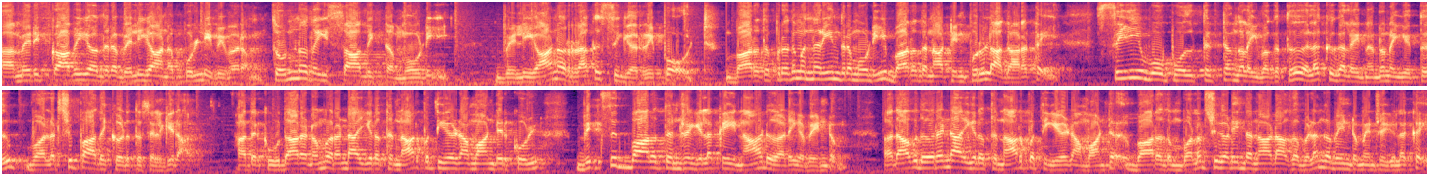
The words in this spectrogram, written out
அமெரிக்காவை அதிர வெளியான புள்ளி விவரம் சொன்னதை சாதித்த மோடி. வெளியான ரகசிய ரிப்போர்ட் பாரத பிரதமர் நரேந்திர மோடி பாரத நாட்டின் பொருளாதாரத்தை சிஇஓ போல் திட்டங்களை வகுத்து இலக்குகளை நிர்ணயித்து வளர்ச்சி பாதைக்கு எடுத்து செல்கிறார். அதற்கு உதாரணம் இரண்டாயிரத்து நாற்பத்தி ஏழாம் ஆண்டிற்குள் விக்சித் பாரத் என்ற இலக்கை நாடு அடைய வேண்டும். அதாவது இரண்டாயிரத்து நாற்பத்தி ஏழாம் ஆண்டு பாரதம் வளர்ச்சியடைந்த நாடாக விளங்க வேண்டும் என்ற இலக்கை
